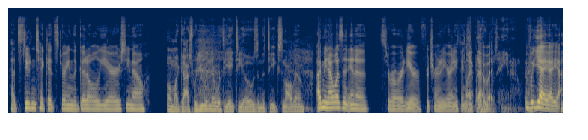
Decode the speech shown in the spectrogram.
had student tickets during the good old years, you know. Oh my gosh, were you in there with the ATOs and the Tekes and all them? I mean, I wasn't in a sorority or fraternity or anything like that, but hanging out. But yeah, yeah, yeah.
